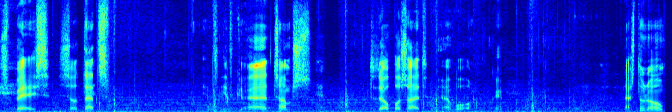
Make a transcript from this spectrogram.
space. So that's it, it uh, jumps to the opposite uh, wall. Okay. Nice to know.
